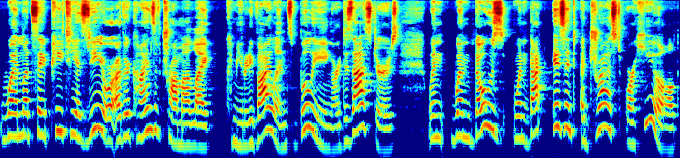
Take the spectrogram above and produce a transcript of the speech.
when let's say PTSD or other kinds of trauma like community violence, bullying, or disasters, when when those when that isn't addressed or healed,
